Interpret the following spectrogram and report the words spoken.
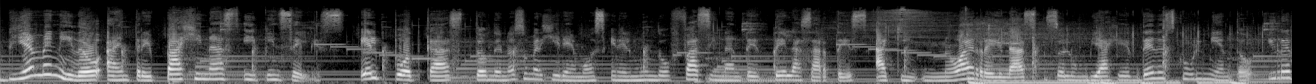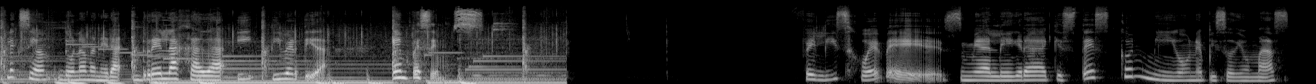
Bienvenido a Entre Páginas y Pinceles, el podcast donde nos sumergiremos en el mundo fascinante de las artes. Aquí no hay reglas, solo un viaje de descubrimiento y reflexión de una manera relajada y divertida. Empecemos. Feliz jueves, me alegra que estés conmigo un episodio más.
